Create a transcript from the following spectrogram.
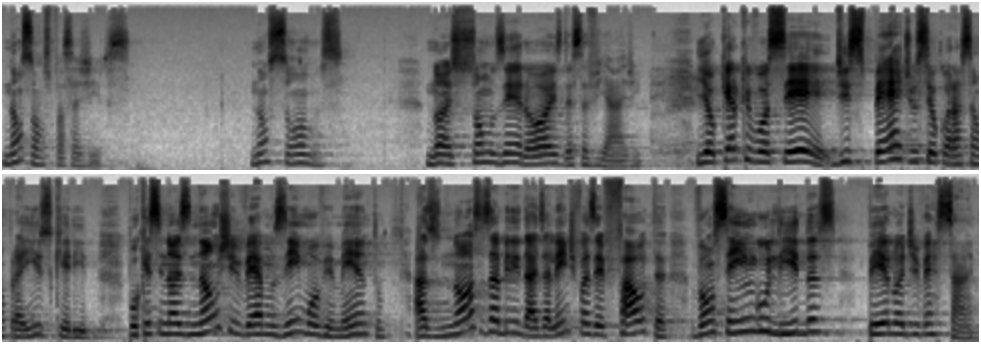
Não somos passageiros. Não somos. Nós somos heróis dessa viagem. E eu quero que você desperte o seu coração para isso, querido, porque se nós não estivermos em movimento, as nossas habilidades, além de fazer falta, vão ser engolidas pelo adversário.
